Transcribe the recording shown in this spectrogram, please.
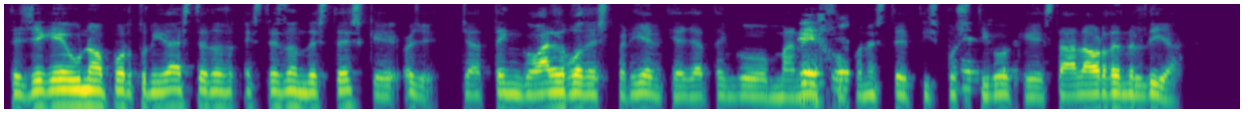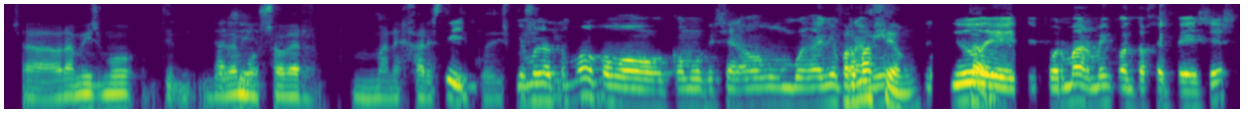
te llegue una oportunidad, estés, do- estés donde estés, que, oye, ya tengo algo de experiencia, ya tengo manejo Eso. con este dispositivo que está a la orden del día. Sea, ahora mismo debemos saber manejar este Sí, tipo de yo me lo dispositivos. tomo como, como que será un buen año Formación, para mí, en el sentido claro. de, de formarme en cuanto a GPS.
